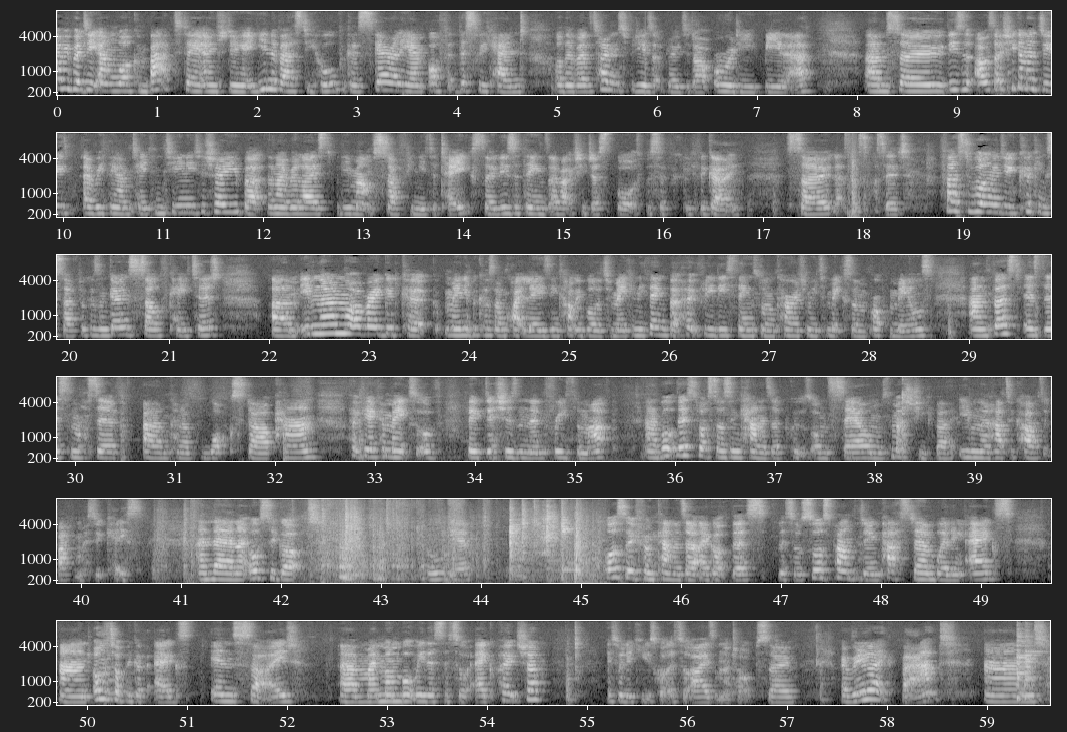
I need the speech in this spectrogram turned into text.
Hi everybody and welcome back. Today I'm doing a university haul because scarily I'm off this weekend, although by the time this video is uploaded I'll already be there. Um, so these are, I was actually going to do everything I'm taking to uni to show you, but then I realised the amount of stuff you need to take, so these are things I've actually just bought specifically for going. So let's get started. First of all I'm going to do cooking stuff because I'm going self-catered. Um, even though I'm not a very good cook, mainly because I'm quite lazy and can't be bothered to make anything, but hopefully these things will encourage me to make some proper meals. And first is this massive um, kind of wok style pan. Hopefully I can make sort of big dishes and then freeze them up. And I bought this whilst I was in Canada because it was on sale and was much cheaper, even though I had to cart it back in my suitcase. And then I also got, oh dear, also from Canada I got this little saucepan for doing pasta and boiling eggs. And on the topic of eggs, inside, um, my mum bought me this little egg poacher. It's really cute, it's got little eyes on the top, so I really like that. And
